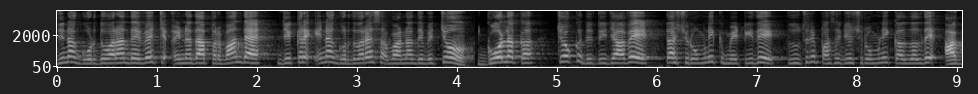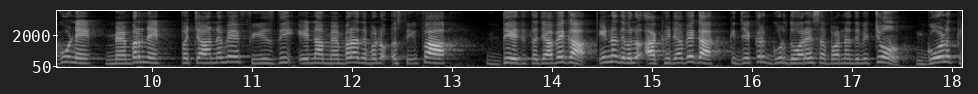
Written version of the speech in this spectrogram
ਜਿਨ੍ਹਾਂ ਗੁਰਦੁਆਰਾਂ ਦੇ ਵਿੱਚ ਇਹਨਾਂ ਦਾ ਪ੍ਰਬੰਧ ਹੈ, ਜੇਕਰ ਇਹਨਾਂ ਗੁਰਦੁਆਰਾ ਸਭਾਨਾਂ ਦੇ ਵਿੱਚੋਂ ਗੋਲਕ ਚੁੱਕ ਦਿੱਤੀ ਜਾਵੇ, ਤਾਂ ਸ਼੍ਰੋਮਣੀ ਕਮੇਟੀ ਦੇ ਦੂਸਰੇ ਪਾਸੇ ਜੋ ਸ਼੍ਰੋਮਣੀ ਅਕਾਲੀ ਦਲ ਦੇ ਆਗੂ ਨੇ, ਮੈਂਬਰ ਨੇ 95% ਫੀਸਦੀ ਇਹਨਾਂ ਮੈਂਬਰਾਂ ਦੇ ਵੱਲੋਂ ਅਸਤੀਫਾ ਦੇ ਦਿੱਤਾ ਜਾਵੇਗਾ। ਇਹਨਾਂ ਦੇ ਵੱਲੋਂ ਆਖਿਆ ਜਾਵੇਗਾ ਕਿ ਜੇਕਰ ਗੁਰਦੁਆਰੇ ਸਭਾਨਾਂ ਦੇ ਵਿੱਚੋਂ ਗੋਲਕ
